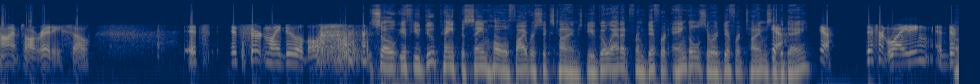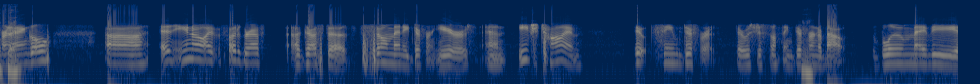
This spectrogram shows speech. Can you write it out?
times already, so it's it's certainly doable. So if you do paint the same hole five or six times, do you go at it from different angles or at different times Yeah. of the day? Yeah, different lighting, a different Okay. angle. Uh, and you know, I photographed Augusta so many different years, and each time it seemed different. There was just something different about the bloom, maybe.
